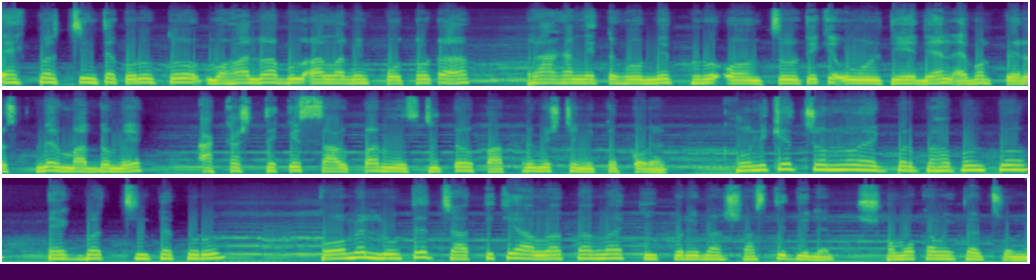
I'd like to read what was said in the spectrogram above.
একবার চিন্তা করুন তো, মহান রাবুল আলমিন কতটা রাগান্বিত হলে পুরো অঞ্চলটিকে উল্টিয়ে দেন এবং ফেরস্তাদের মাধ্যমে আকাশ থেকে সালফার মিশ্রিত পাথর বৃষ্টি নিক্ষেপ করেন। ক্ষণিকের জন্য একবার ভাবুন তো একবার চিন্তা করুন কমের লোকদের জাতিকে আল্লাহ তাআলা কি পরিমাণ শাস্তি দিলেন সমকামিতার জন্য।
